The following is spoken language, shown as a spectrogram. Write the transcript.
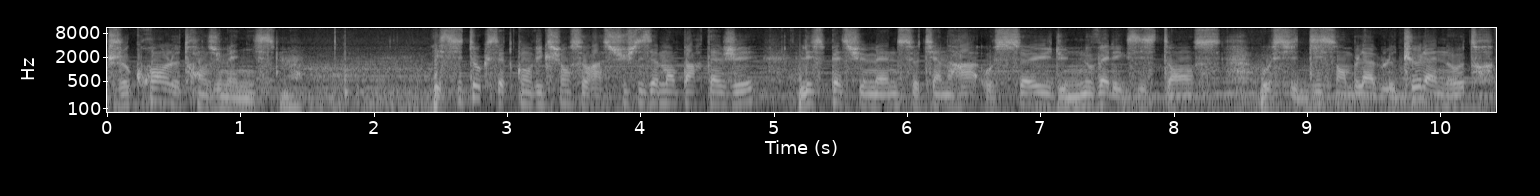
Je crois en le transhumanisme. Et sitôt que cette conviction sera suffisamment partagée, l'espèce humaine se tiendra au seuil d'une nouvelle existence aussi dissemblable que la nôtre,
